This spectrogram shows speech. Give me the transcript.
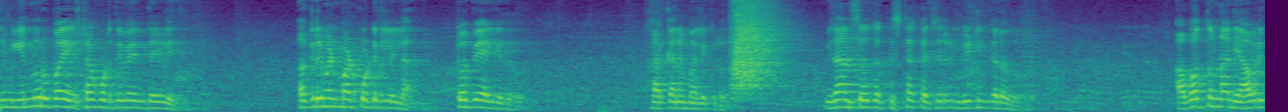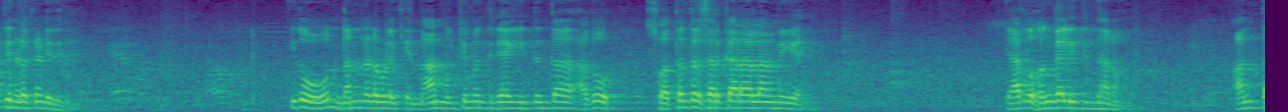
ನಿಮ್ಗೆ ಇನ್ನೂರು ರೂಪಾಯಿ ಎಕ್ಸ್ಟ್ರಾ ಕೊಡ್ತೀವಿ ಅಂತ ಹೇಳಿ ಅಗ್ರಿಮೆಂಟ್ ಮಾಡಿಕೊಟ್ಟಿರಲಿಲ್ಲ. ಟೋಪಿ ಆಗಿದ್ದರು ಕಾರ್ಖಾನೆ ಮಾಲೀಕರು. ವಿಧಾನಸೌಧ ಕೃಷ್ಣ ಕಚೇರಿ ಮೀಟಿಂಗ್ ಕರೆದು. ಅವತ್ತು ನಾನು ಯಾವ ರೀತಿ ನಡ್ಕೊಂಡಿದ್ದೀನಿ? ಇದು ನನ್ನ ನಡವಳಿಕೆ. ನಾನು ಮುಖ್ಯಮಂತ್ರಿಯಾಗಿ ಇದ್ದಂಥ ಅದು ಸ್ವತಂತ್ರ ಸರ್ಕಾರ ಅಲ್ಲ ನನಗೆ. ಯಾರ್ದು ಹಂಗಲ್ಲಿದ್ದಿದ್ದು ನಾನು. ಅಂಥ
